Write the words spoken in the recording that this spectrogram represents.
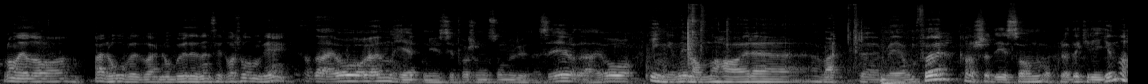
Hvordan er det å være hovedverneombud i den situasjonen vi er i? Ja, det er jo en helt ny situasjon, som Rune sier. og Det er jo ingen i landet har eh, vært eh, med om før. Kanskje de som opplevde krigen. da.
